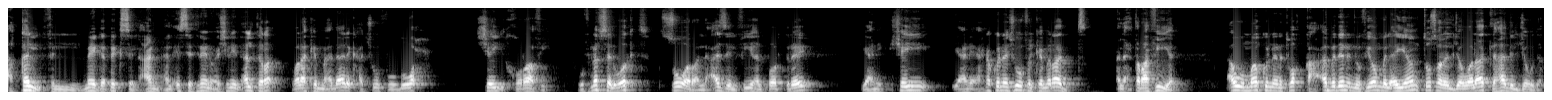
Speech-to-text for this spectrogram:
أقل في الميجا بكسل عن ال S22 Ultra ولكن مع ذلك حتشوف وضوح شيء خرافي. وفي نفس الوقت صور العزل فيها البورتري يعني شيء يعني إحنا كنا نشوف الكاميرات الاحترافية. أو ما كنا نتوقع ابدا إنه في يوم من الأيام توصل الجوالات لهذه الجودة.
